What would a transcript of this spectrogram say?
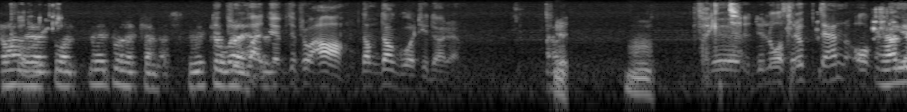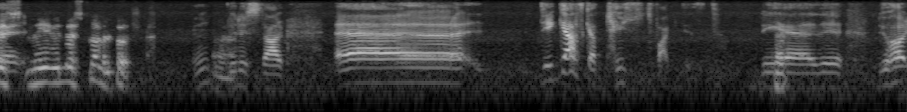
Ja, det är två, det är två nycklar. Ska vi Du prova provar, det? du, du provar, ja, de, de går till dörren. Mm. Du, du låser upp den och Ja, eh, lys, vi, vi lyssnar väl först. mm, du lyssnar. Eh, det är ganska tyst faktiskt. Det, är- det, du, hör,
